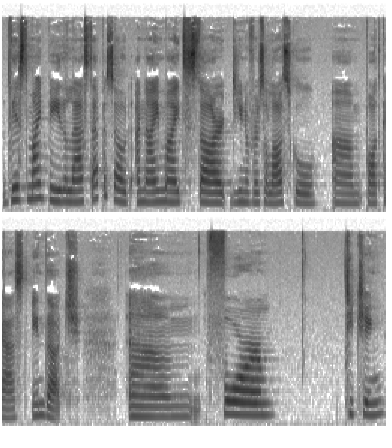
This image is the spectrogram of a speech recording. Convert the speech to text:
this might be the last episode, and I might start the Universal Law School um, podcast in Dutch um, for teaching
